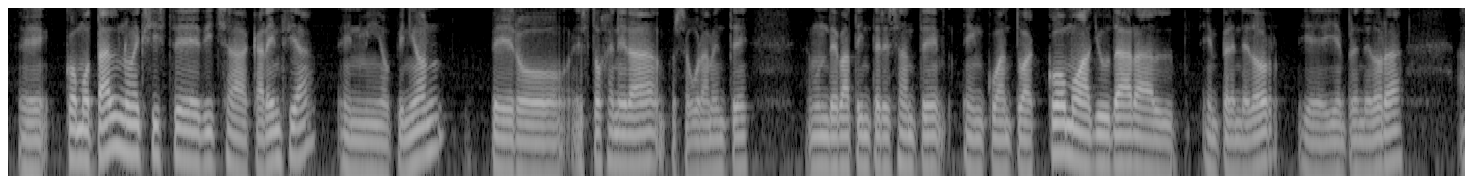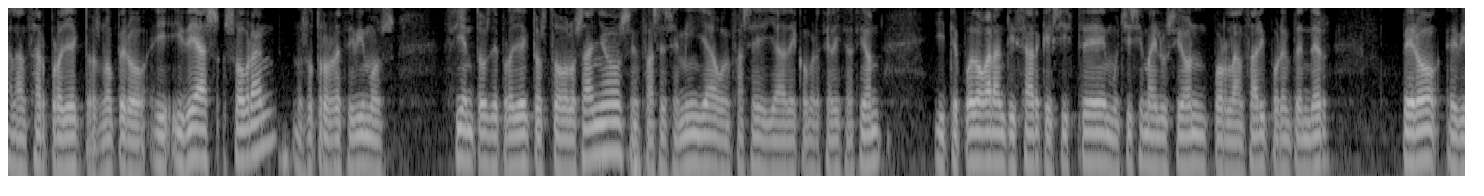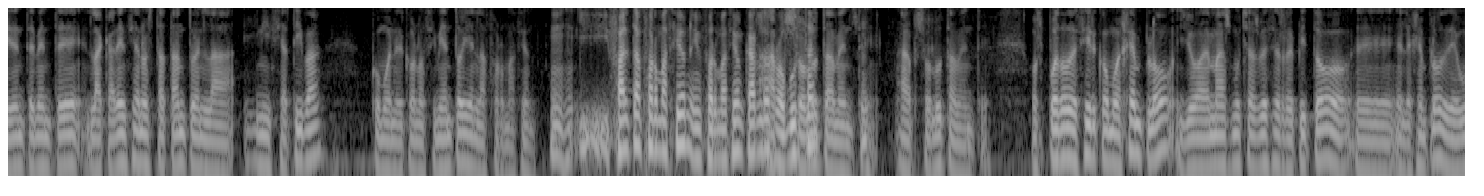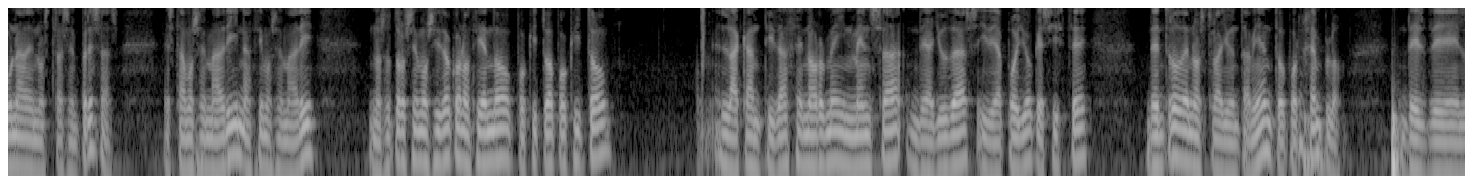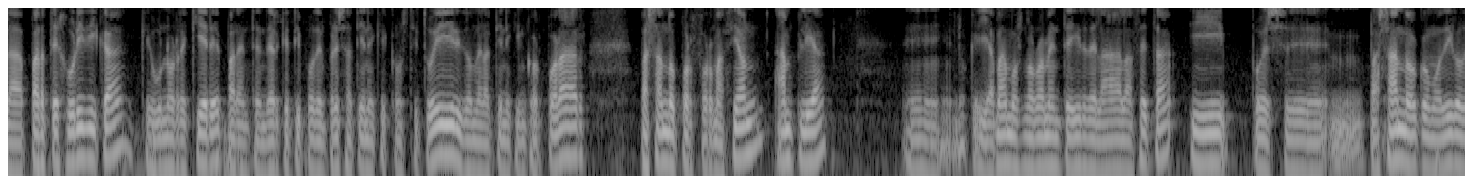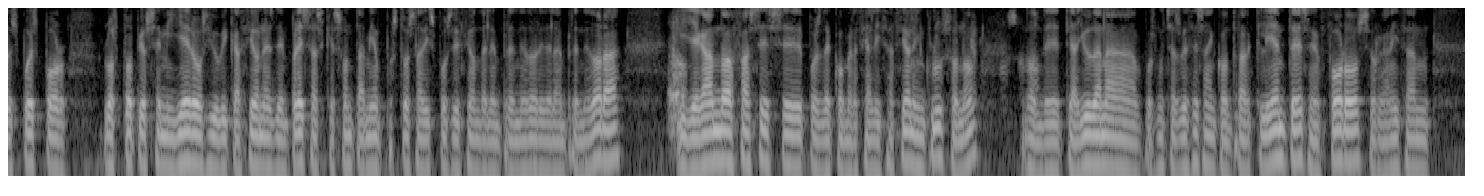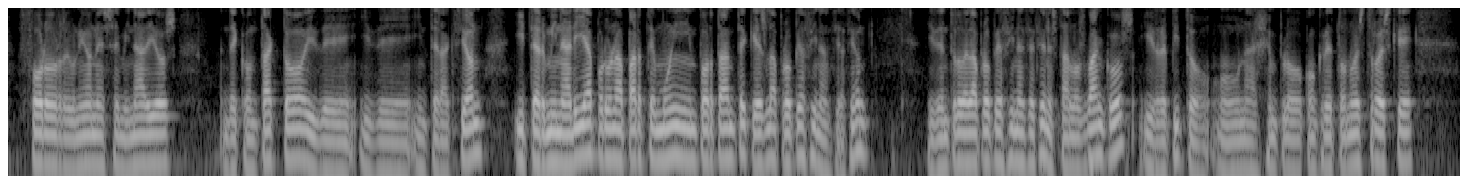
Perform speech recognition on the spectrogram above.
Eh, como tal, no existe dicha carencia, en mi opinión, pero esto genera, pues seguramente, un debate interesante en cuanto a cómo ayudar al emprendedor y, emprendedora a lanzar proyectos, ¿no? Pero ideas sobran. Nosotros recibimos cientos de proyectos todos los años en fase semilla o en fase ya de comercialización y te puedo garantizar que existe muchísima ilusión por lanzar y por emprender, pero evidentemente la carencia no está tanto en la iniciativa como en el conocimiento y en la formación. ¿Y falta formación información, Carlos, robusta? Absolutamente, absolutamente. Os puedo decir como ejemplo, yo además muchas veces repito eh, el ejemplo de una de nuestras empresas. Estamos en Madrid, nacimos en Madrid. Nosotros hemos ido conociendo poquito a poquito la cantidad enorme, inmensa de ayudas y de apoyo que existe dentro de nuestro ayuntamiento, por ejemplo. Desde la parte jurídica que uno requiere para entender qué tipo de empresa tiene que constituir y dónde la tiene que incorporar, pasando por formación amplia, eh, lo que llamamos normalmente ir de la A a la Z, y pues eh, pasando, como digo, después por los propios semilleros y ubicaciones de empresas que son también puestos a disposición del emprendedor y de la emprendedora y llegando a fases eh, pues de comercialización incluso, ¿no? Donde te ayudan a, pues muchas veces a encontrar clientes en foros, se organizan foros, reuniones, seminarios de contacto y de, y de interacción y terminaría por una parte muy importante que es la propia financiación. Y dentro de la propia financiación están los bancos y repito, un ejemplo concreto nuestro es que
